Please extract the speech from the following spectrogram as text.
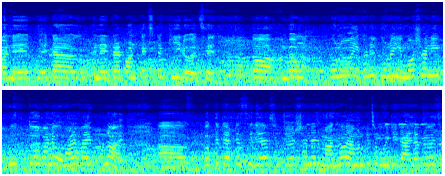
মানে এটা মানে এটার কনটেক্সটা কী রয়েছে? তো, এবং কোনো, এখানে কোনো ইমোশানই খুব তো মানে ওভার হাইপ নয়। প্রত্যেকটা একটা সিরিয়াস সিচুয়েশনের মাঝেও এমন কিছু উইটি ডায়লগ রয়েছে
